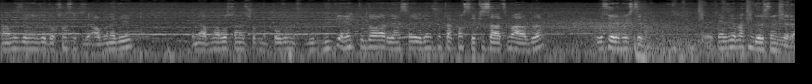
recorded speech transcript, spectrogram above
kanalımız izleyenimizde 98'e abone değil. Yani abone olursanız çok mutlu olurum. Büyük, büyük bir emek burada var. Yani sayı benim şunu takmak 8 saatimi aldı. Bunu söylemek istedim. Kendinize bakın. Görüşmek üzere.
